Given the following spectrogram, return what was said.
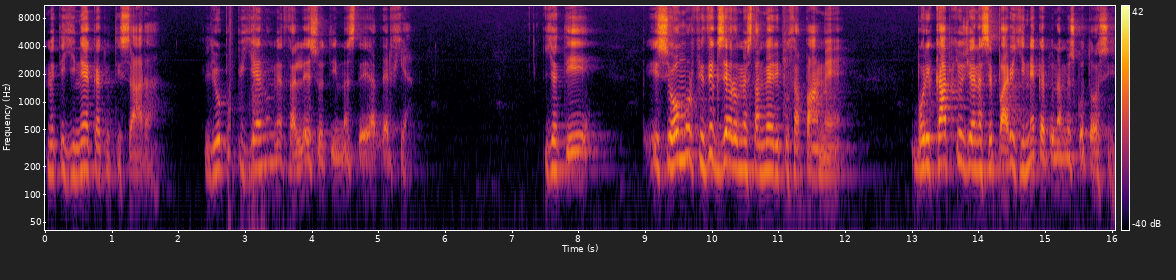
με τη γυναίκα του τη Σάρα. Λίγο που πηγαίνουμε θα λες ότι είμαστε αδέρφια. Γιατί είσαι όμορφη, δεν ξέρουμε στα μέρη που θα πάμε. Μπορεί κάποιος για να σε πάρει γυναίκα του να με σκοτώσει.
